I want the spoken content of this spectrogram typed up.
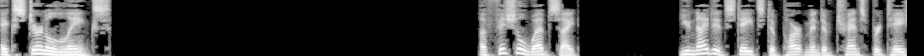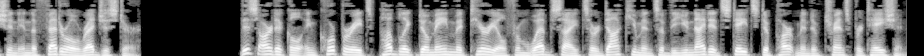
External links. Official website. United States Department of Transportation in the Federal Register. This article incorporates public domain material from websites or documents of the United States Department of Transportation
